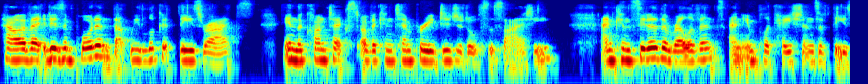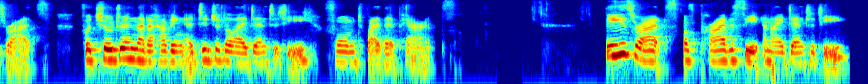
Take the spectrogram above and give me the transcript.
However, it is important that we look at these rights in the context of a contemporary digital society and consider the relevance and implications of these rights for children that are having a digital identity formed by their parents. These rights of privacy and identity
